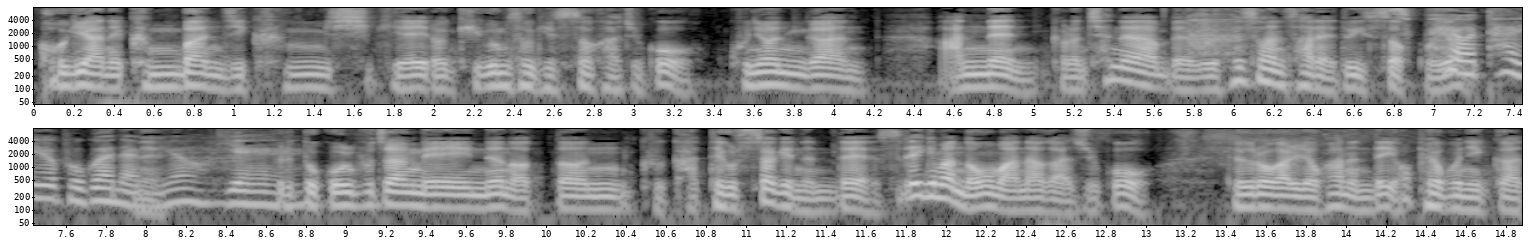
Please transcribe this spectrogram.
거기 안에 금반지, 금시계 이런 귀금속이 있어가지고 9년간 안 낸 그런 체납액을 회수한 사례도 있었고요. 스페어 타이어 보관함이요. 네. 예. 그리고 또 골프장 내에 있는 어떤 그 가택을 수사했는데 쓰레기만 너무 많아가지고 되돌아가려고 하는데 옆에 보니까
